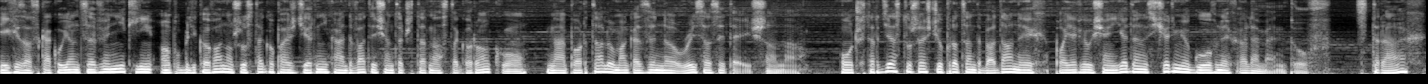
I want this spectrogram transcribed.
Ich zaskakujące wyniki opublikowano 6 października 2014 roku na portalu magazynu Resuscitation. U 46% badanych pojawił się jeden z siedmiu głównych elementów strach,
